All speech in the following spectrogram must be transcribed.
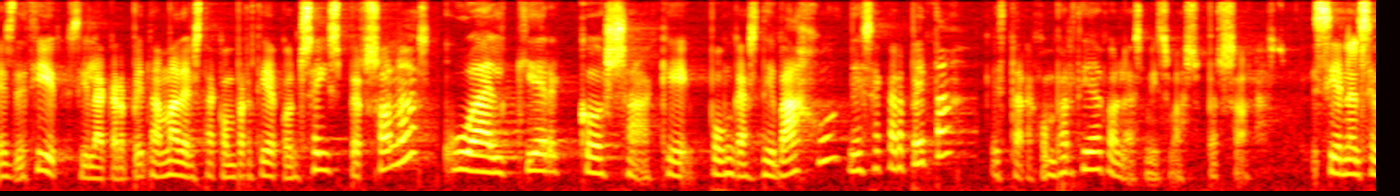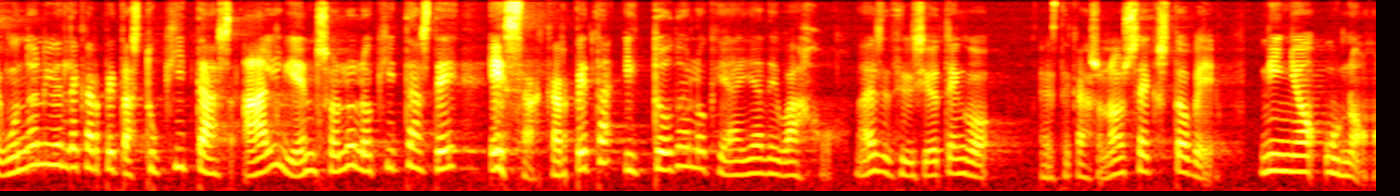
Es decir, si la carpeta madre está compartida con seis personas, cualquier cosa que pongas debajo de esa carpeta estará compartida con las mismas personas. Si en el segundo nivel de carpetas tú quitas a alguien, solo lo quitas de esa carpeta y todo lo que haya debajo. Es decir, si yo tengo, en este caso, ¿no? sexto B, niño 1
